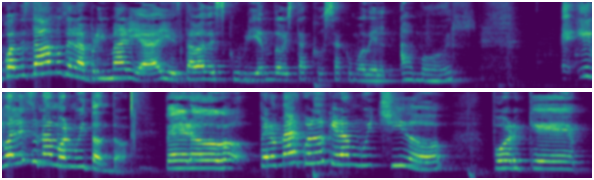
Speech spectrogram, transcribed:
cuando estábamos en la primaria y estaba descubriendo esta cosa como del amor, eh, igual es un amor muy tonto, pero, pero me acuerdo que era muy chido porque,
